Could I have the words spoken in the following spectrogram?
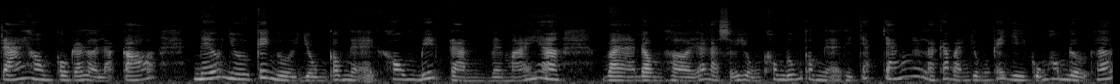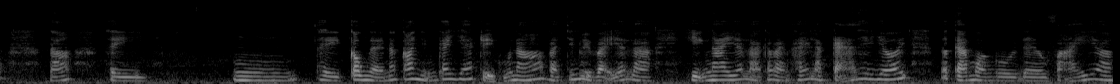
trái không? Câu trả lời là có. Nếu như cái người dùng công nghệ không biết rành về máy, ha, và đồng thời là sử dụng không đúng công nghệ thì chắc chắn là các bạn dùng cái gì cũng không được hết. Đó, thì thì công nghệ nó có những cái giá trị của nó và chính vì vậy là hiện nay là các bạn thấy là cả thế giới, tất cả mọi người đều phải ờ,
